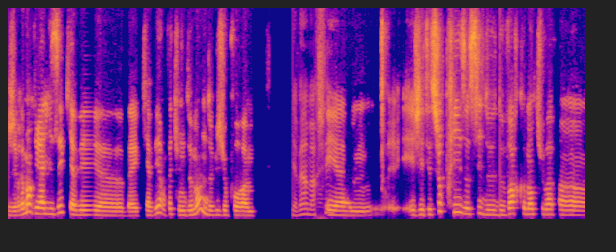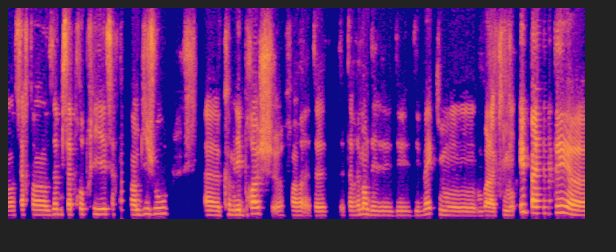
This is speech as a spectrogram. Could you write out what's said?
j'ai vraiment réalisé qu'il y avait, euh, bah, qu'il y avait en fait une demande de bijoux pour hommes. Il y avait un marché? Et, euh, et été surprise aussi de, voir comment, tu vois, certains hommes s'appropriaient certains bijoux, euh, comme les broches. Enfin, tu as, vraiment des, des, mecs qui m'ont voilà, qui m'ont épaté euh,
